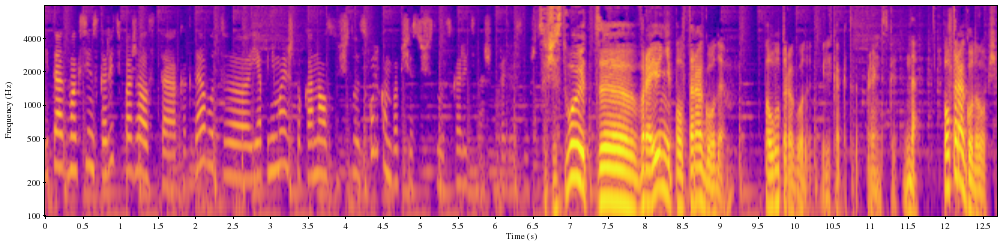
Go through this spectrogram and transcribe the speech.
Итак, Максим, скажите, пожалуйста, когда вот э, я понимаю, что канал существует, сколько он вообще существует, скажите нашим радиослушателям? Существует э, в районе полтора года. Полутора года, или как это правильно сказать? Да, полтора года в общем.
